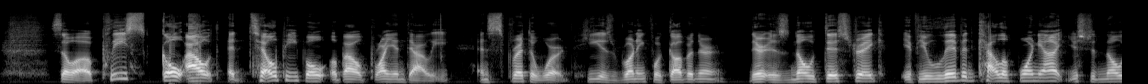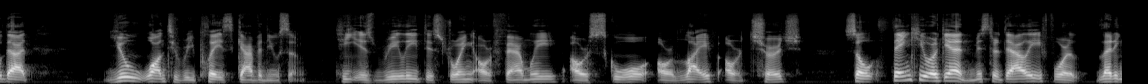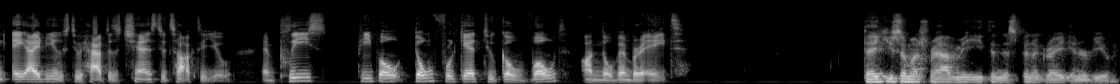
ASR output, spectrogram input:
So uh, please go out and tell people about Brian Dahle and spread the word. He is running for governor. There is no district. If you live in California, you should know that you want to replace Gavin Newsom. He is really destroying our family, our school, our life, our church. So thank you again, Mr. Dahle, for letting AI News to have this chance to talk to you. And please, people, don't forget to go vote on November 8th. Thank you so much for having me, Ethan. This has been a great interview.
